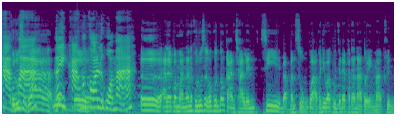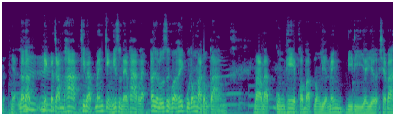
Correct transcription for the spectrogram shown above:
หางคุณหรู้สึมากว่าเอ้ยหางเออมังกรหรือหัวหมา เออ อะไรประมาณนั้นคุณรู้สึกว่าคุณต้องการ challenge ที่แบบมันสูงกว่าเพื่อที่ว่าคุณจะได้พัฒนาตัวเองมากขึ้นอะเนี่ยแล้วแบบอืมอืมเด็กประจำภาคที่แบบแม่งเก่งที่สุดในภาคแล้วก็จะรู้สึกว่าเฮ้ยกูต้องมาตรงกลาง มาแบบกรุงเทพเพราะแบบโรงเรียนแม่งดีๆเยอะๆใช่ปะ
